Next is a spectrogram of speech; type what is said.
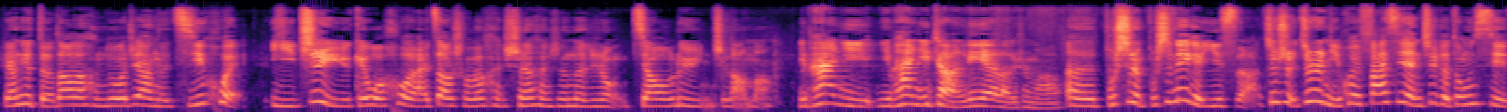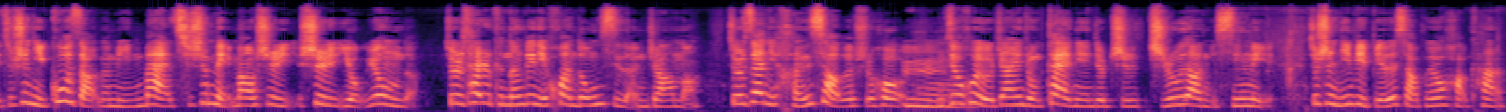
然后就得到了很多这样的机会。以至于给我后来造成了很深很深的这种焦虑，你知道吗？你怕你你怕你长裂了是吗？呃，不是不是那个意思，就是就是你会发现这个东西，就是你过早的明白，其实美貌是是有用的，就是它是可能给你换东西的，你知道吗？就是在你很小的时候，你就会有这样一种概念，就植植入到你心里，就是你比别的小朋友好看，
